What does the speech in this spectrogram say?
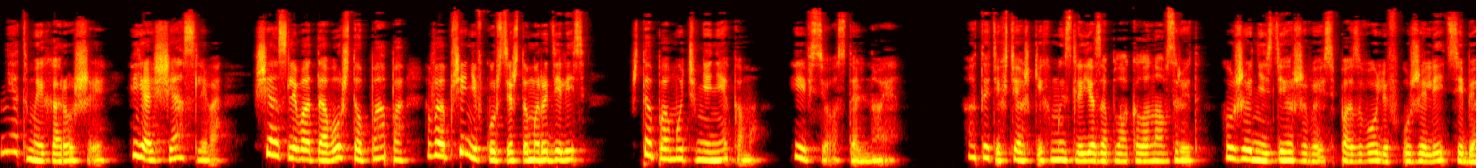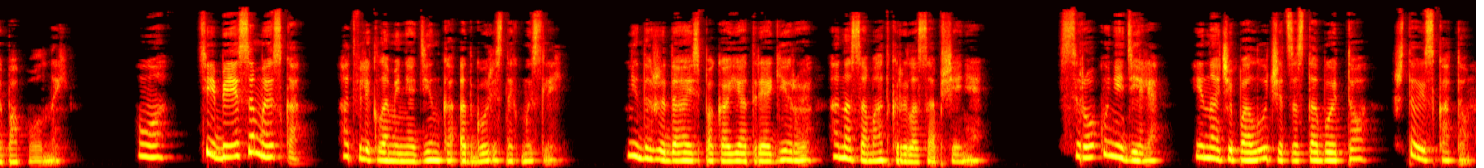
«Нет, мои хорошие, я счастлива. Счастлива от того, что папа вообще не в курсе, что мы родились, что помочь мне некому и все остальное». От этих тяжких мыслей я заплакала на взрыд, уже не сдерживаясь, позволив ужалеть себя по полной. «О, тебе смс-ка!» – отвлекла меня Динка от горестных мыслей. Не дожидаясь, пока я отреагирую, она сама открыла сообщение. «Сроку неделя, иначе получится с тобой то, что и с котом».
